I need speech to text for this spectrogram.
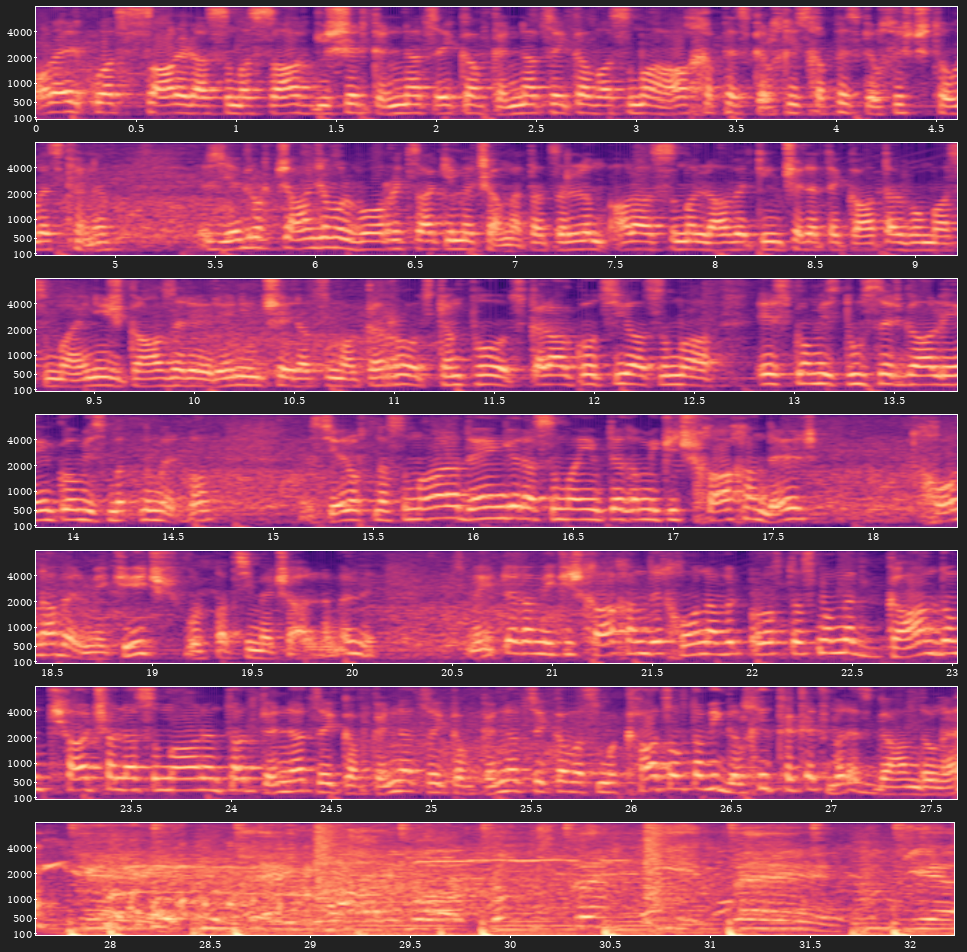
Արա երկու հատ սարեր ասում սար գիշեր գնաց եկավ, գնաց եկավ ասում հա խփես գլխից, խփես գլխից չթողես քնեմ։ Ես երկրորդ ճանջը որ որի ծակի մեջ եմ մտածել եմ, արա ասում լավ է ինչեր է կատարվում ասում է, այնիշ գազեր էր, այնինչ էր ասում գրոց, կմփոց, կրակոցի ասում է, այս կոմից դուս էր գալի, այն կոմից մտնում էր, բան։ Ես երրորդն ասում արա դենգեր ասում տեղը մի քիչ խախանդ էր, խոնավեր մի քիչ, որ բացի մեջ ալնում էլի։ Մեկը մի քիչ խախանդեր խոնավեր պրոստը ասում եմ գանդոն չաչալ ասում արեմ թա գնաց եկավ գնաց եկավ գնաց եկավ ասում քած օտավի գլխի թքեց վրես գանդոնը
